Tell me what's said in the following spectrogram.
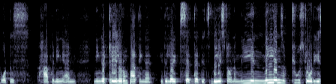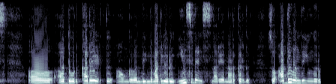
what is happening and நீங்கள் ட்ரெய்லரும் பார்த்தீங்க இதில் it's said that it's based on a million millions of true stories அது ஒரு கதை எடுத்து அவங்க வந்து இந்த மாதிரி ஒரு இன்சிடென்ட்ஸ் நிறைய நடக்கிறது. ஸோ அது வந்து இவங்க ஒரு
